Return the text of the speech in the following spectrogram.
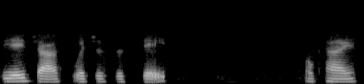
DHS, which is the state. Okay.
